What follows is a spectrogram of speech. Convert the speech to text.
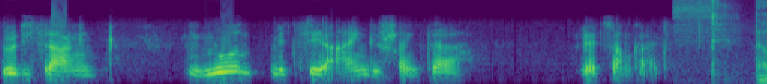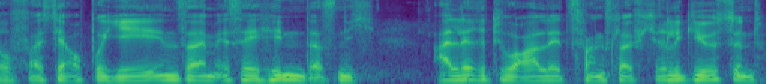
würde ich sagen, nur mit sehr eingeschränkter Wirksamkeit. Darauf weist ja auch Boyer in seinem Essay hin, dass nicht alle Rituale zwangsläufig religiös sind.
